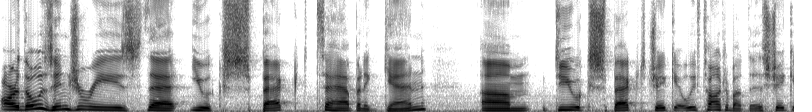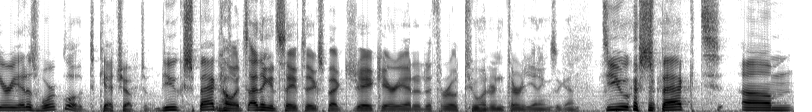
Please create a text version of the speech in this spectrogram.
are those injuries that you expect to happen again? Um, do you expect Jake? We've talked about this. Jake Arrieta's workload to catch up to him. Do you expect? No, it's. I think it's safe to expect Jake Arrieta to throw 230 innings again. Do you expect um,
